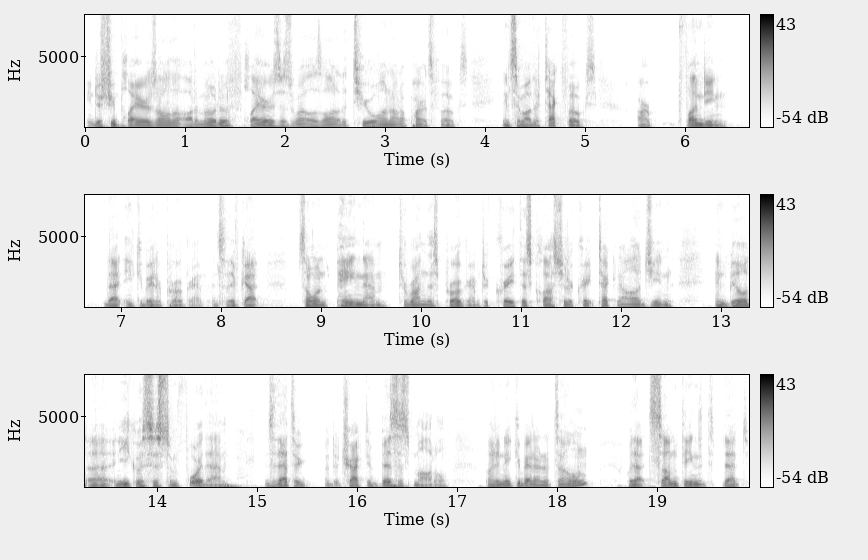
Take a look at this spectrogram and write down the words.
industry players, all the automotive players, as well as a lot of the tier one auto parts folks and some other tech folks are funding that incubator program. And so they've got someone paying them to run this program, to create this cluster, to create technology and, and build a, uh, an ecosystem for them. And so that's a, an attractive business model. But an incubator on its own, without something that, that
